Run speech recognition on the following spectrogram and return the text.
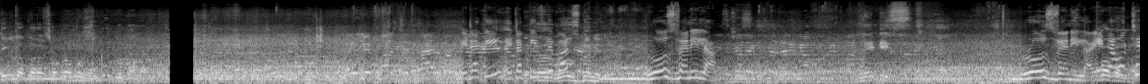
টিক্কাপাড়া ছাপড়া মসজিদের দোকান এটা কি? এটা কি flavour rose vanilla rose vanilla ladies rose vanilla এটা হচ্ছে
